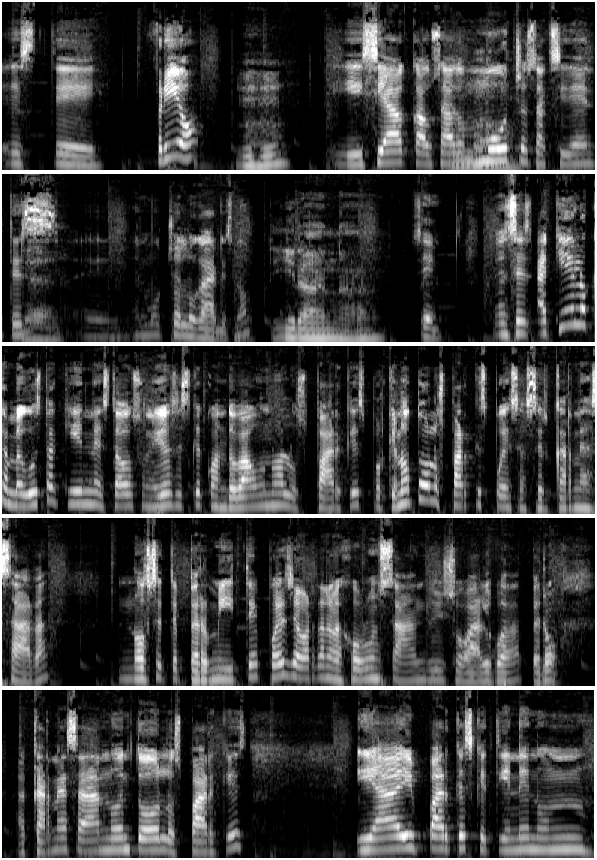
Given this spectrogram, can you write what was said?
este, frío. Y sí ha causado muchos accidentes eh, en muchos lugares, ¿no? Tiran, ajá. Sí. Entonces, aquí lo que me gusta aquí en Estados Unidos es que cuando va uno a los parques, porque no todos los parques puedes hacer carne asada, no se te permite, puedes llevarte a lo mejor un sándwich o algo, ¿verdad? pero a carne asada no en todos los parques. Y hay parques que tienen un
